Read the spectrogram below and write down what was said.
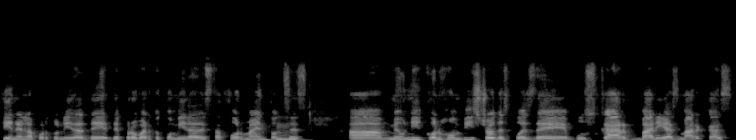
tienen la oportunidad de, de probar tu comida de esta forma, entonces Ah, me uní con Home Bistro después de buscar varias marcas,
